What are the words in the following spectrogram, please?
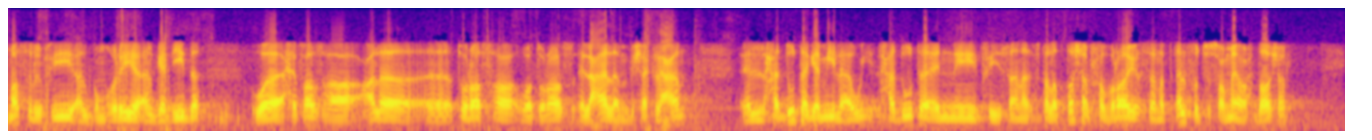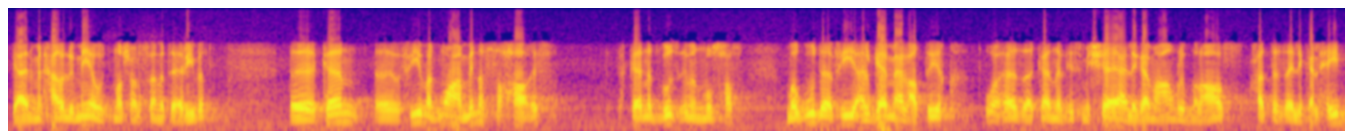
مصر في الجمهورية الجديدة وحفاظها على آه، تراثها وتراث العالم بشكل عام. الحدوتة جميلة قوي، الحدوتة إن في سنة في 13 فبراير سنة 1911 يعني من حوالي 112 سنة تقريبا آه، كان آه، في مجموعة من الصحائف كانت جزء من مصحف موجودة في الجامع العتيق وهذا كان الاسم الشائع لجامع عمرو بن العاص حتى ذلك الحين.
